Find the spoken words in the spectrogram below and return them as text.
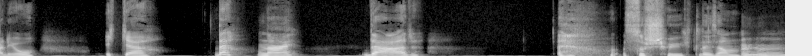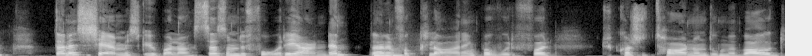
er det jo ikke det. Nei. Det er så sjukt, liksom. Mm. Det er en kjemisk ubalanse som du får i hjernen din. Det er en Mhm. forklaring på hvorfor du kanskje tar noen dumme valg,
